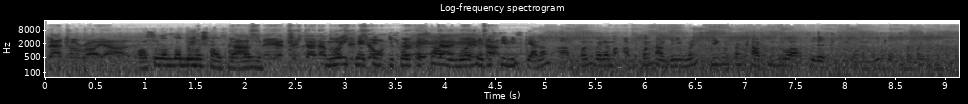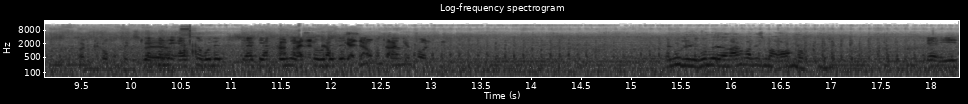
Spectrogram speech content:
Battle Royale. Außer wir haben dann nur mal Chance. Gas haben. nähert sich deiner Nur ich hätte, Position. ich wollte Beweg sagen, nur hätte ich die nicht gerne am Anfang, weil am Anfang haben wir immer einen Fliegen und dann kacken wir ab zu der Fliegen und mit letztes Mal. Dann kommt nichts Die hat in der mehr. ersten Runde, ja, die das Sieg und dann- gefunden. Na gut, die Runde danach war diesmal auch noch. Ja, eh.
